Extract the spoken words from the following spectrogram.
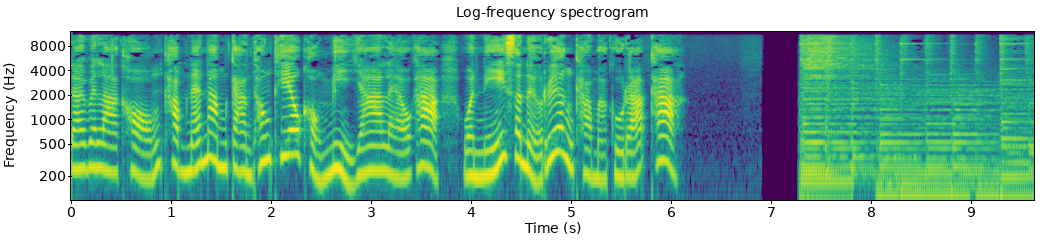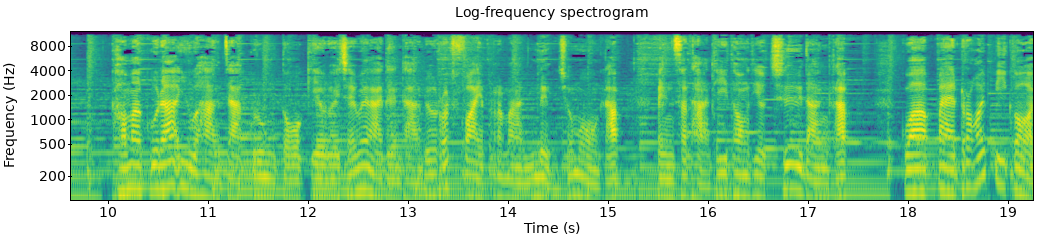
ได้เวลาของคำแนะนำการท่องเที่ยวของหมี่ย่าแล้วค่ะ วันนี้เสนอเรื่องคามากุระค่ะ คามากุระอยู่ห่างจากกรุงโตเกียวโดยใช้เวลาเดินทางด้วยรถไฟประมาณ 1 ชั่วโมงครับ เป็นสถานที่ท่องเที่ยวชื่อดังครับ กว่า 800 ปีก่อน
